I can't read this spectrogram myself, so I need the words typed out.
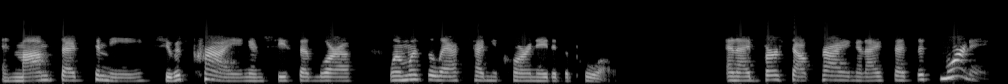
And mom said to me, she was crying, and she said, Laura, when was the last time you chlorinated the pool? And I burst out crying and I said, This morning,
